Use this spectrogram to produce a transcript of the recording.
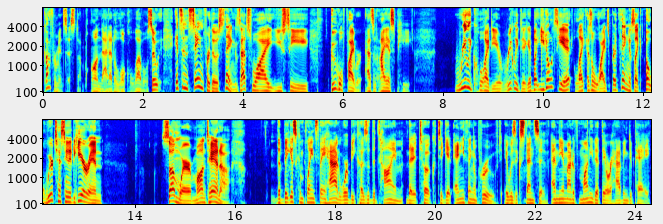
government system on that at a local level. So it's insane for those things. That's why you see Google Fiber as an ISP. Really cool idea, really dig it, but you don't see it like as a widespread thing. It's like, oh, we're testing it here in somewhere, Montana. The biggest complaints they had were because of the time that it took to get anything approved. It was extensive, and the amount of money that they were having to pay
